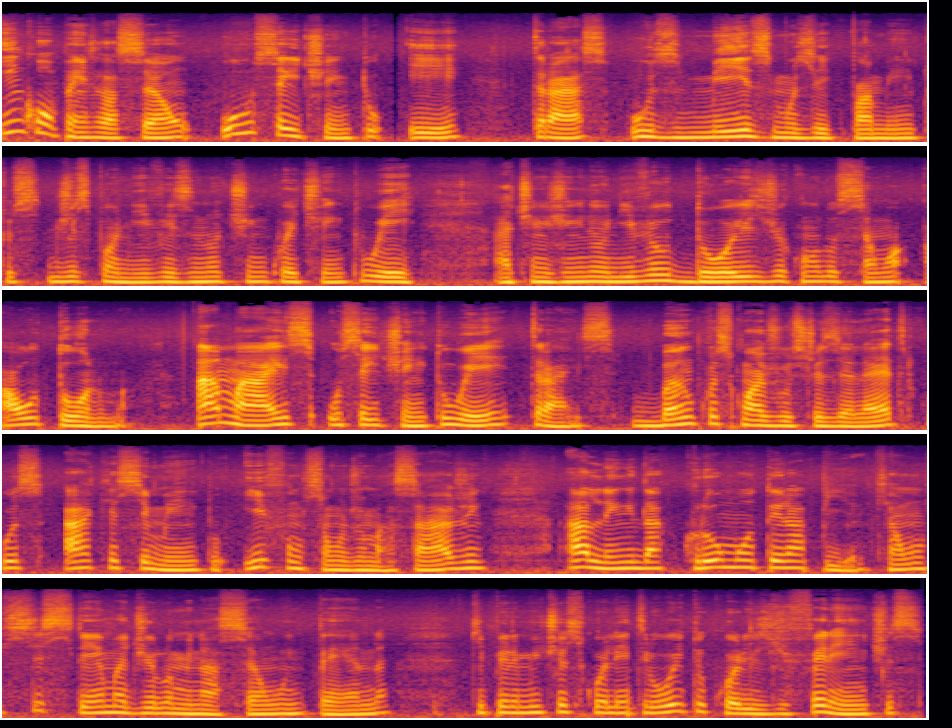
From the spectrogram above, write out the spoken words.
Em compensação, o 600e traz os mesmos equipamentos disponíveis no 500e, atingindo o nível 2 de condução autônoma. A mais, o 600e traz bancos com ajustes elétricos, aquecimento e função de massagem, além da cromoterapia, que é um sistema de iluminação interna que permite escolher entre oito cores diferentes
